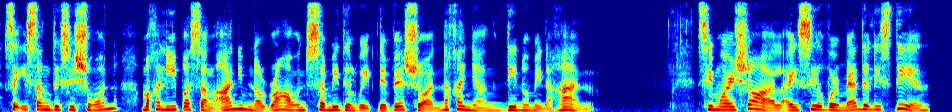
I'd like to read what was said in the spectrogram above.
sa isang desisyon makalipas ang anim na round sa middleweight division na kanyang dinominahan. Si Marshall ay silver medalist din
